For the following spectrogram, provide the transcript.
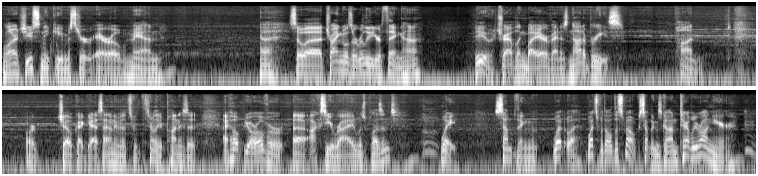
Well, aren't you sneaky, Mr. Arrow Man? Uh, so, uh, triangles are really your thing, huh? Phew, traveling by air van is not a breeze. Pun. Or joke, I guess. I don't even, that's, it's not really a pun, is it? I hope your over, uh, Oxy ride was pleasant. Wait, something, what, what's with all the smoke? Something's gone terribly wrong here. Mm.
